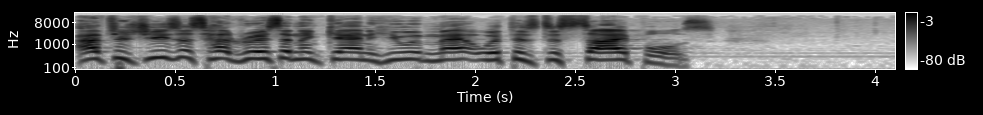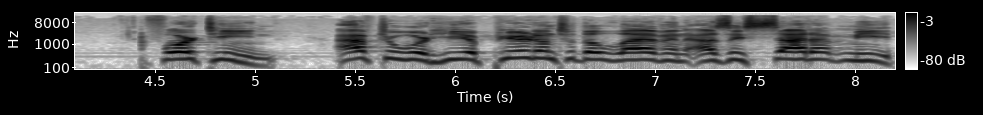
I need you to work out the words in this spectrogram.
After Jesus had risen again, he would met with his disciples. 14 Afterward, he appeared unto the eleven as they sat at meat,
